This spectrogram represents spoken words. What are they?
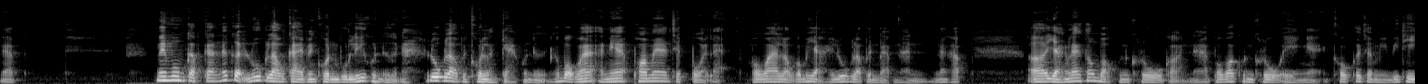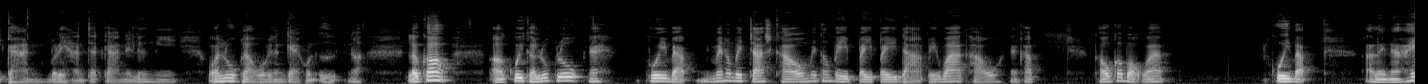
นะครับ ในมุมกับกันถ้าเกิดลูกเรากลายเป็นคนบูลลี่คนอื่นนะลูกเราเป็นคนรังแกคนอื่นเขาบอกว่าอันเนี้ยพ่อแม่เจ็บปวดแหละเพราะว่าเราก็ไม่อยากให้ลูกเราเป็นแบบนั้นนะครับ เอออย่างแรกต้องบอกคุณครูก่อนนะครับเพราะว่าคุณครูเองเนี่ยเขาก็จะมีวิธีการบริหารจัดการในเรื่องนี้ ว่าลูกเราไปรังแกคนอื่นเนาะแล้วก็คุยกับลูกๆนะคุยแบบไม่ต้องไปจัดเขาไม่ต้องไปไปไปด่าไปว่าเขานะครับเขาก็บอกว่าคุยแบบอะไรนะให้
